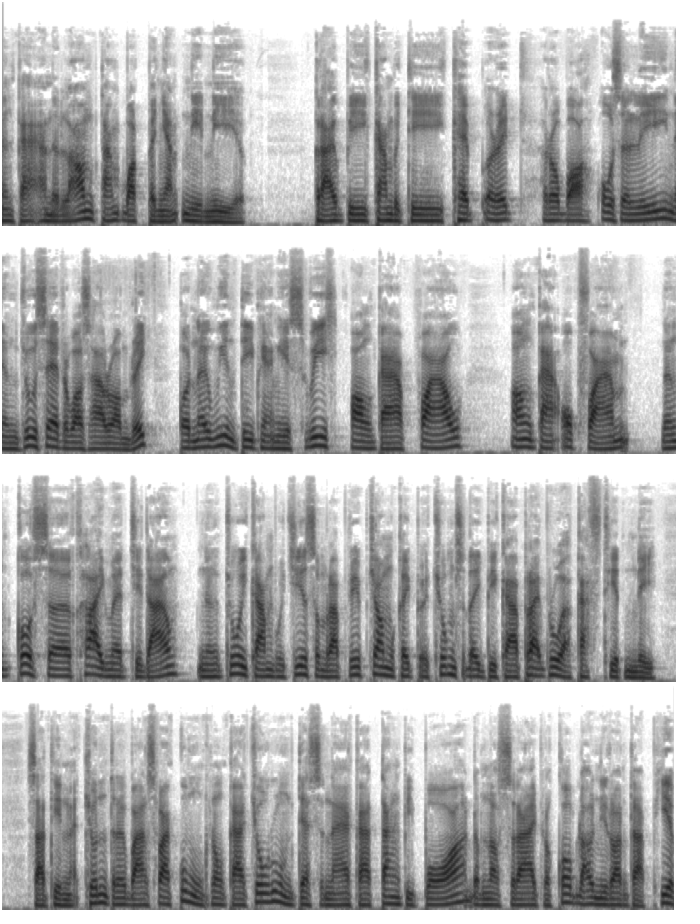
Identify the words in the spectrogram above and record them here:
និងការអនុលោមតាមបទបញ្ញត្តិនានាក្រៅពីកម្មវិធី Cape Red របស់អូស្ត្រាលីនិង USAID របស់សហរដ្ឋអាមេរិកក៏នៅមានទីភ្នាក់ងារ Swiss អង្គការ FAO អង្គការ Oxfam និង Coastal Climate ជាដើមនឹងជួយកម្ពុជាសម្រាប់រៀបចំកិច្ចប្រជុំស្តីពីការប្រែប្រួលអាកាសធាតុនេះ។ សាធារណជនត្រូវបានស្វាគមន៍ក្នុងការចូលរួមទស្សនាការតាំងពិព័រណ៍ដំណោះស្រាយប្រកបដោយនិរន្តរភាព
